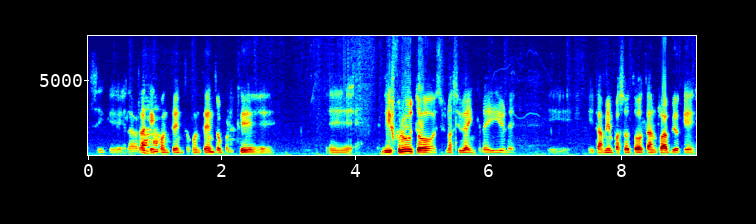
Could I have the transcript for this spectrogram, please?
así que la verdad que contento, contento porque eh, disfruto, es una ciudad increíble y, también pasó todo tan rápido que,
